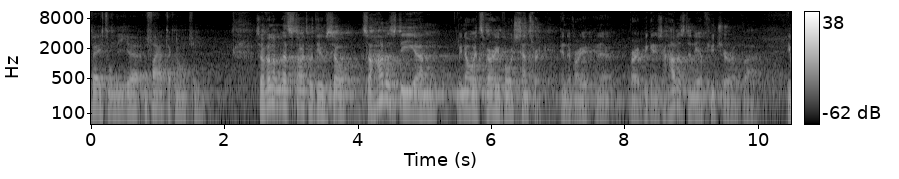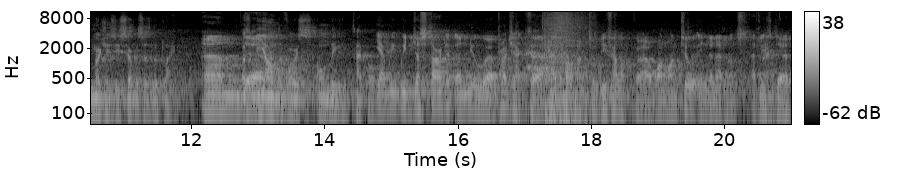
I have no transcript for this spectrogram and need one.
based on the uh, Avaya technology. So Willem, let's start with you. So, so how does the um, we know it's very voice centric in the very in the very beginning. So how does the near future of uh, emergency services look like? Um, What's the- beyond the voice only type of? Yeah, we, we just started a new uh, project uh, at the moment to develop uh, 112 in the Netherlands, at least the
